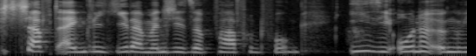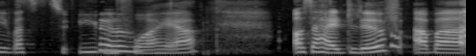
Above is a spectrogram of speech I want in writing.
schafft eigentlich jeder Mensch diese Fahrprüfung easy, ohne irgendwie was zu üben Ja. vorher. Außer halt Liv, aber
